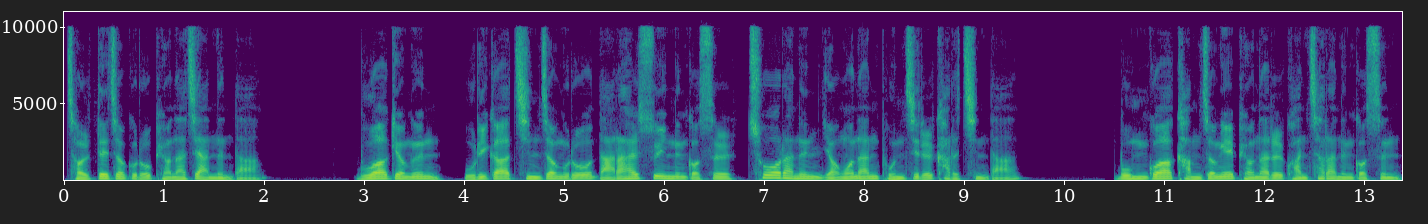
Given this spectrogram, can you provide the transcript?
절대적으로 변하지 않는다. 무화경은 우리가 진정으로 나라 할 수 있는 것을 초월하는 영원한 본질을 가르친다. 몸과 감정의 변화를 관찰하는 것은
